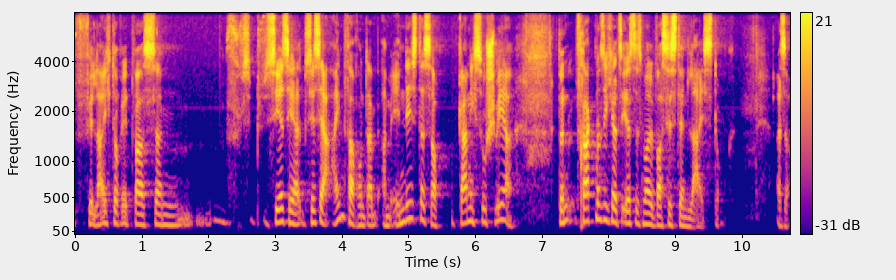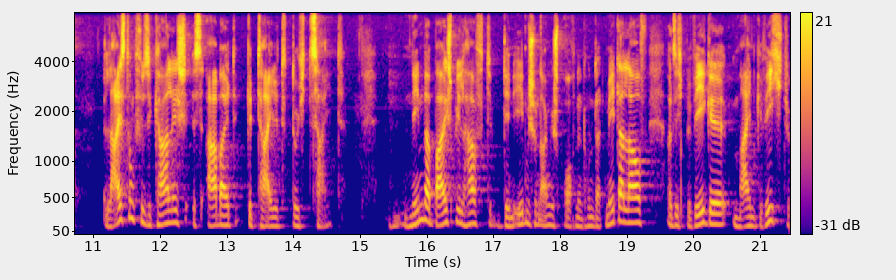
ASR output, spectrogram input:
vielleicht auch etwas ähm, sehr, sehr, sehr, sehr einfach und am, am Ende ist das auch gar nicht so schwer, dann fragt man sich als erstes mal, was ist denn Leistung? Also Leistung physikalisch ist Arbeit geteilt durch Zeit. Nehmen wir beispielhaft den eben schon angesprochenen 100-Meter-Lauf. Also ich bewege mein Gewicht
